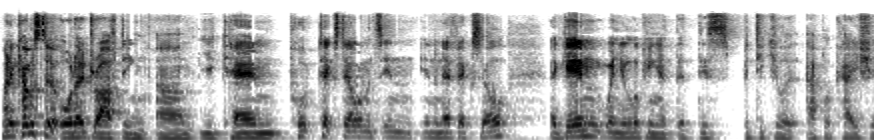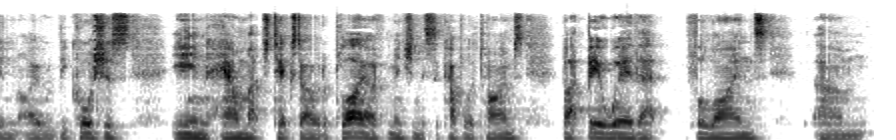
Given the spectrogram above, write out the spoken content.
When it comes to auto drafting, um, you can put text elements in, in an FXL Again, when you're looking at the, this particular application, I would be cautious in how much text I would apply. I've mentioned this a couple of times, but be aware that for lines, um,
